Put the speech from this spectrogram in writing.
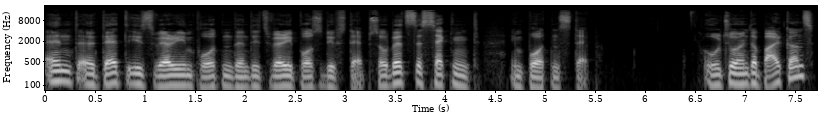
and uh, that is very important and it's very positive step. So that's the second important step also in the Balkans.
